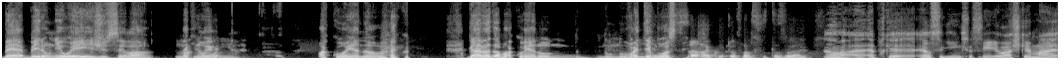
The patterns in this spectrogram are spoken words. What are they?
be, beira um New Age, sei lá. É que não é- Maconha. Maconha não. Galera da maconha não, não, não vai ter boas. Saco, tô, falando, tô zoando. Não, é é porque é o seguinte, assim, eu acho que é mais,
